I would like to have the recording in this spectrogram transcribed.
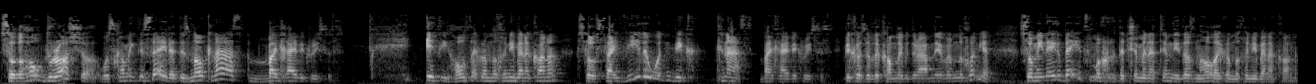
So the whole drasha was coming to say that there's no Knas by Chavi Krisis. If he holds like Rav Nechoni ben Akana, so Saivida wouldn't be knas by Chayve Krisis because of the Kamle B'Rav Nev Rav Nechunya. So Minei Beitz Muchach that Shimon Atimni doesn't hold like Rav Nechunya ben Akana.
